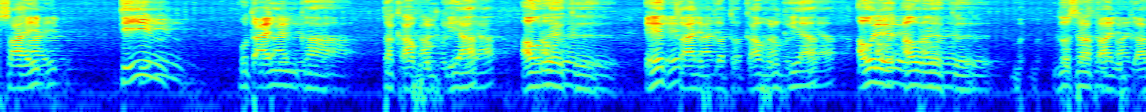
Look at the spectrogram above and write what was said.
صاحب تین متعلم کا تکافل کیا، اور ایک ایک طالب کا تکافل کیا، اور اور ایک دوسرا طالب کا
